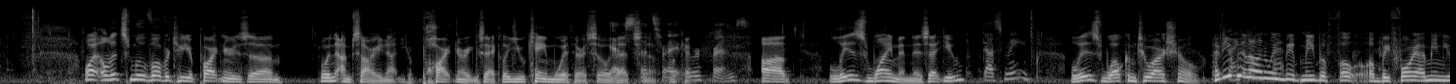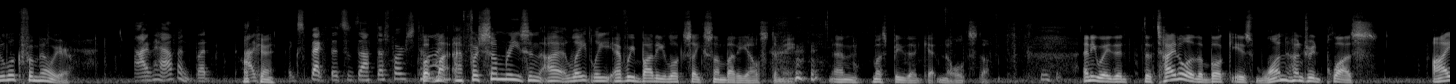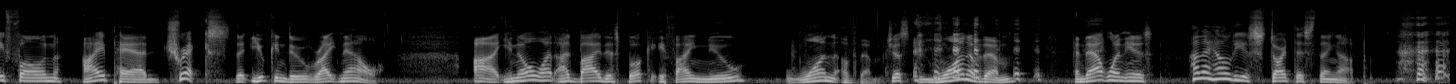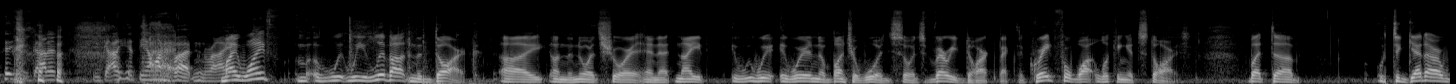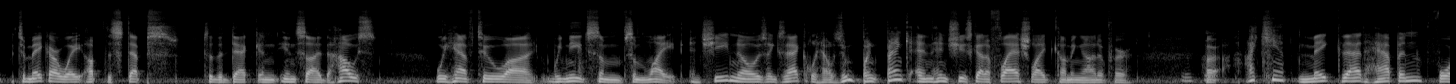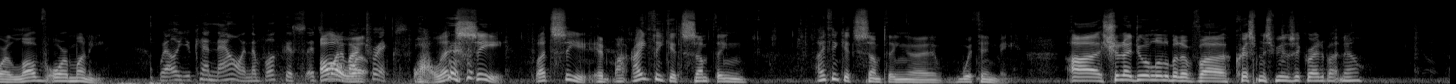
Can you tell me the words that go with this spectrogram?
Well, let's move over to your partner's. Um, well, I'm sorry, not your partner exactly. You came with her, so Yes, that's that's uh, right. okay. We're friends. Uh, Liz Wyman, is that you? That's me. Liz, welcome to our show. Have you been you on with having me before? uh, Before, I mean, you look familiar. I haven't, but Okay. I expect this is not the first But time. my, uh, for some reason, I, lately, everybody looks like somebody else to me, and it must be that getting old stuff. Anyway, the the title of the book is 100 plus iPhone, iPad tricks that you can do right now. Uh, you know what? I'd buy this book if I knew one of them, just one of them, and that one is how the hell do you start this thing up? you got to you got to hit the on button, right? My wife, we, we live out in the dark uh, on the North Shore, and at night we, we're in a bunch of woods, so it's very dark back there. Great for looking at stars, but uh, to get our to make our way up the steps to the deck and inside the house, we have to uh, we need some some light, and she knows exactly how zoom bank bank, and then she's got a flashlight coming out of her. her- I can't make that happen for love or money. Well, you can now. In the book, it's, it's Oh, one of well, our tricks. Well, let's see. Let's see. It, I think it's something. I think it's something uh, within me. Uh, should I do a little bit of uh, Christmas music right about now?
